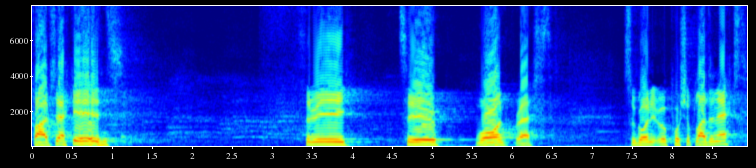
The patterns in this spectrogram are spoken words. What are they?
Five seconds. Three, two, one, rest. So going into a push-up ladder next.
